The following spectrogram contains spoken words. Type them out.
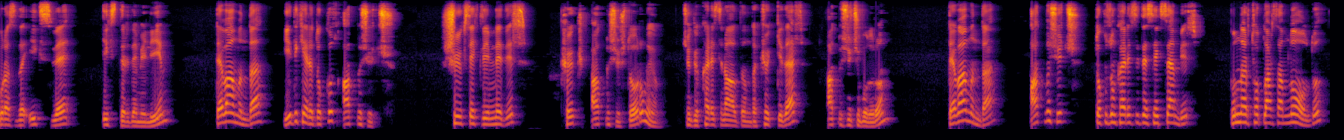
Burası da x ve x'tir demeliyim. Devamında 7 kere 9 63. Şu yüksekliğim nedir? Kök 63 doğru muyum? Çünkü karesini aldığımda kök gider 63'ü bulurum. Devamında 63 9'un karesi de 81. Bunları toplarsam ne oldu?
